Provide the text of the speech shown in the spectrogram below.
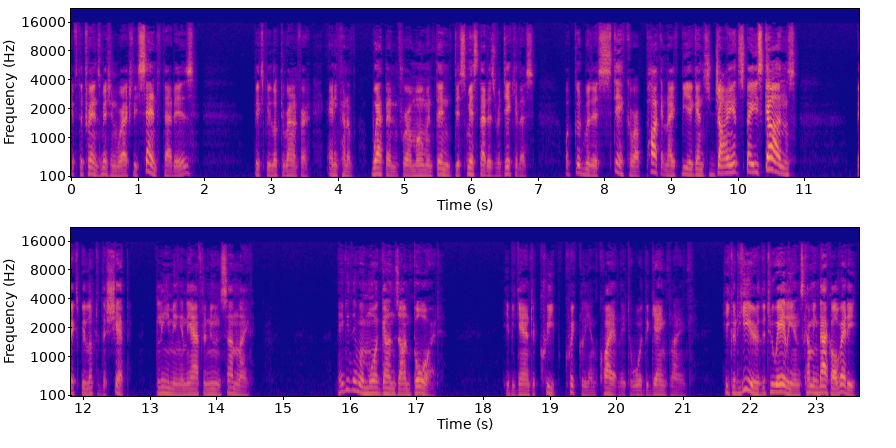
If the transmission were actually sent, that is. Bixby looked around for any kind of weapon for a moment, then dismissed that as ridiculous. What good would a stick or a pocket knife be against giant space guns? Bixby looked at the ship, gleaming in the afternoon sunlight. Maybe there were more guns on board. He began to creep quickly and quietly toward the gangplank. He could hear the two aliens coming back already.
